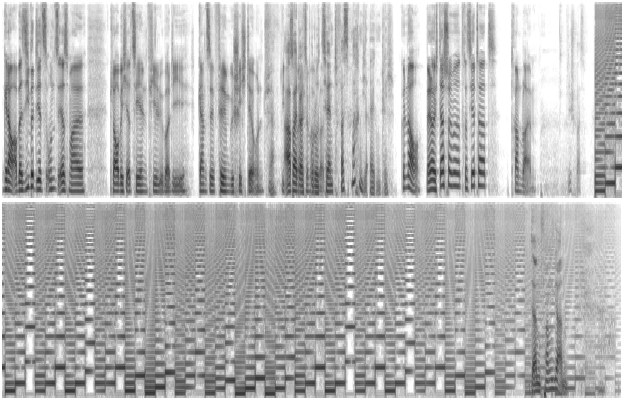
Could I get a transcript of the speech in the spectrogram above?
genau, aber sie wird jetzt uns erstmal, glaube ich, erzählen viel über die ganze Filmgeschichte und Ja, Arbeit bei als. Produzent. Was machen die eigentlich? Genau, wenn euch das schon mal interessiert hat, dranbleiben. Viel Spaß. Dann fangen wir an.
